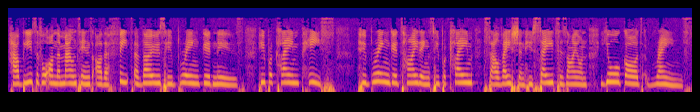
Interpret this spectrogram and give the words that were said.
How beautiful on the mountains are the feet of those who bring good news, who proclaim peace, who bring good tidings, who proclaim salvation, who say to Zion, your God reigns.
